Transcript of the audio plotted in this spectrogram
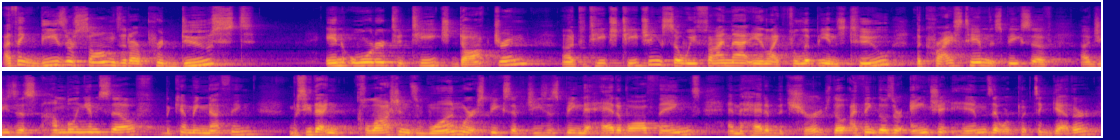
I think these are songs that are produced in order to teach doctrine, uh, to teach teaching. So we find that in like Philippians 2, the Christ hymn that speaks of uh, Jesus humbling himself, becoming nothing. We see that in Colossians 1, where it speaks of Jesus being the head of all things and the head of the church. Though I think those are ancient hymns that were put together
